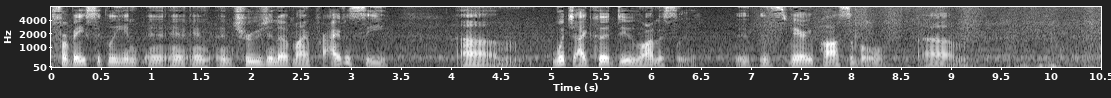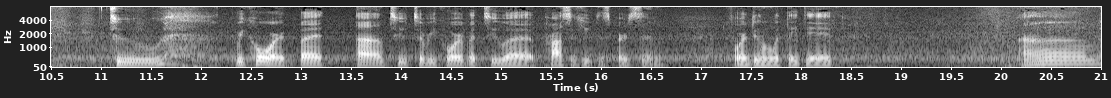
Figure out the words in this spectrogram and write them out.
for basically in, in, in intrusion of my privacy, um, which I could do honestly. It, it's very possible um, to record, but uh, to to record, but to uh, prosecute this person for doing what they did. Um,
